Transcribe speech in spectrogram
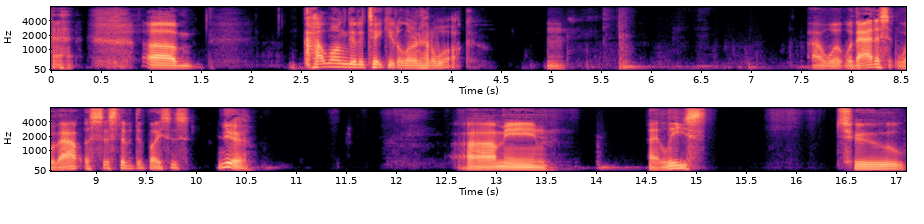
saying? Um, how long did it take you to learn how to walk? uh, without without assistive devices, Yeah, I mean, at least two,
